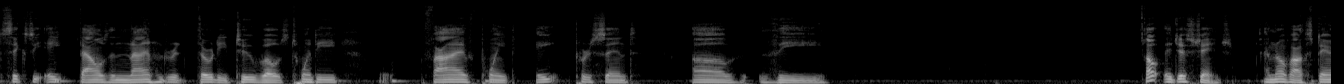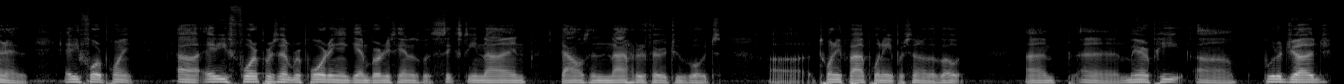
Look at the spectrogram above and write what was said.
68,932 votes, 25.8% of the. Oh, it just changed. I don't know if I was staring at it. 84 point, uh, 84% reporting again. Bernie Sanders with 69,932 votes, uh, 25.8% of the vote. Um, and Mayor Pete uh, Buttigieg,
